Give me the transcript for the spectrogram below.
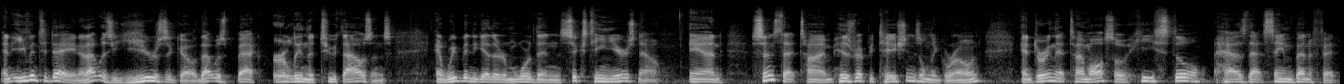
And even today, now that was years ago, that was back early in the 2000s, and we've been together more than 16 years now. And since that time, his reputation's only grown. And during that time, also, he still has that same benefit.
